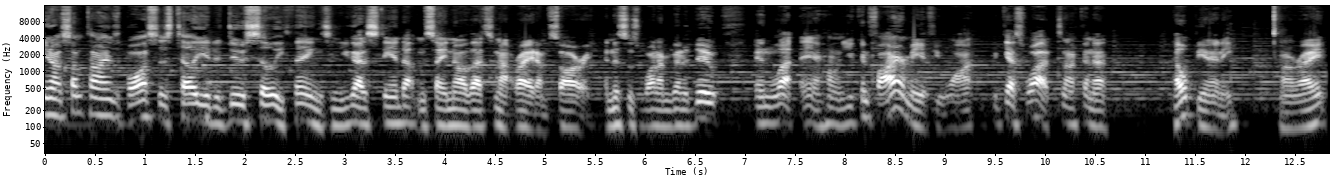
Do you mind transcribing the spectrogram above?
You know, sometimes bosses tell you to do silly things and you got to stand up and say, no, that's not right. I'm sorry. And this is what I'm going to do. And let, you, you can fire me if you want, but guess what? It's not going to help you any. All right.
